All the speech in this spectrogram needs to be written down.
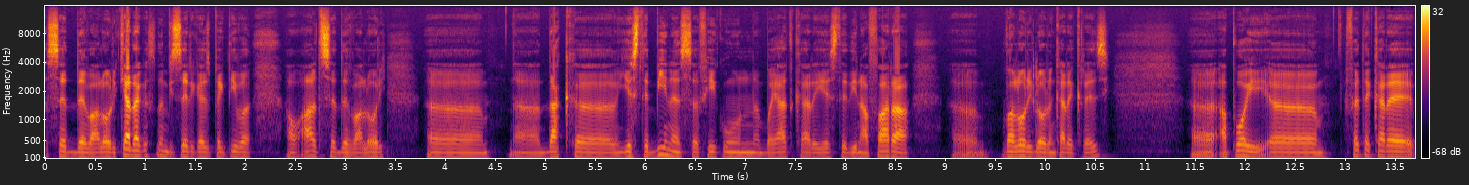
set de valori, chiar dacă sunt în biserica respectivă, au alt set de valori, uh, uh, dacă este bine să fii cu un băiat care este din afara uh, valorilor în care crezi, Uh, apoi, uh, fete care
